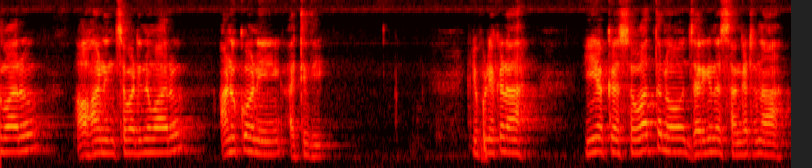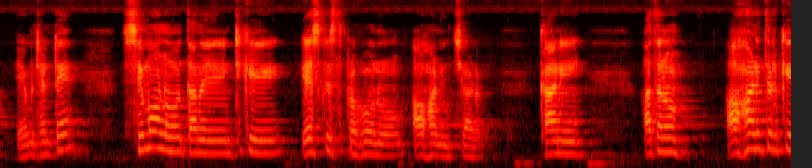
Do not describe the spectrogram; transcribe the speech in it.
వారు ఆహ్వానించబడిన వారు అనుకోని అతిథి. ఇప్పుడు ఇక్కడ ఈ యొక్క సువార్తలో జరిగిన సంఘటన ఏమిటంటే సిమోను తన ఇంటికి యేసుక్రీస్తు ప్రభువును ఆహ్వానించాడు. కానీ అతను ఆహ్వానితుడికి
